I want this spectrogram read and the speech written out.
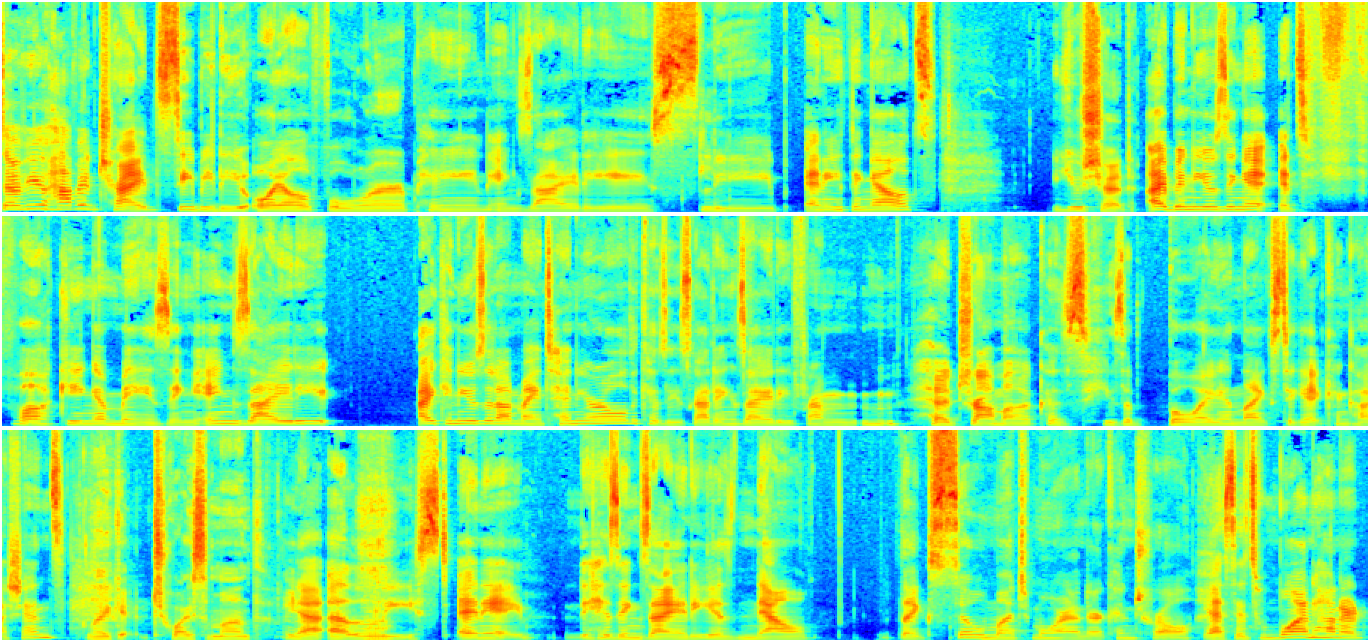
So, if you haven't tried CBD oil for pain, anxiety, sleep, anything else, you should. I've been using it. It's fucking amazing. Anxiety, I can use it on my 10 year old because he's got anxiety from head trauma because he's a boy and likes to get concussions. Like twice a month? Yeah, at least. And it, his anxiety is now like so much more under control. Yes, it's 100%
